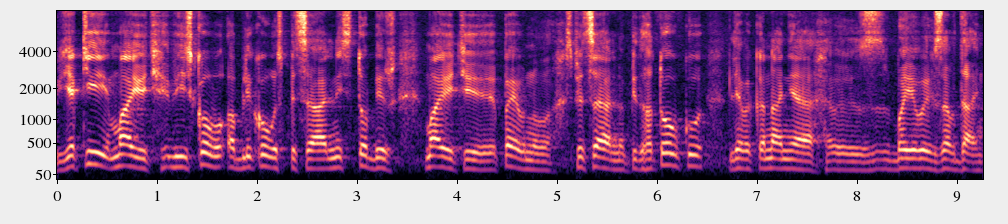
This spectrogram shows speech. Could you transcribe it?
які мають військову облікову спеціальність, тобі ж мають певну спеціальну підготовку для виконання бойових завдань.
